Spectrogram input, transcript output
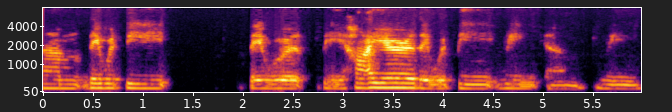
um, they would be they would be higher. They would be we um, we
